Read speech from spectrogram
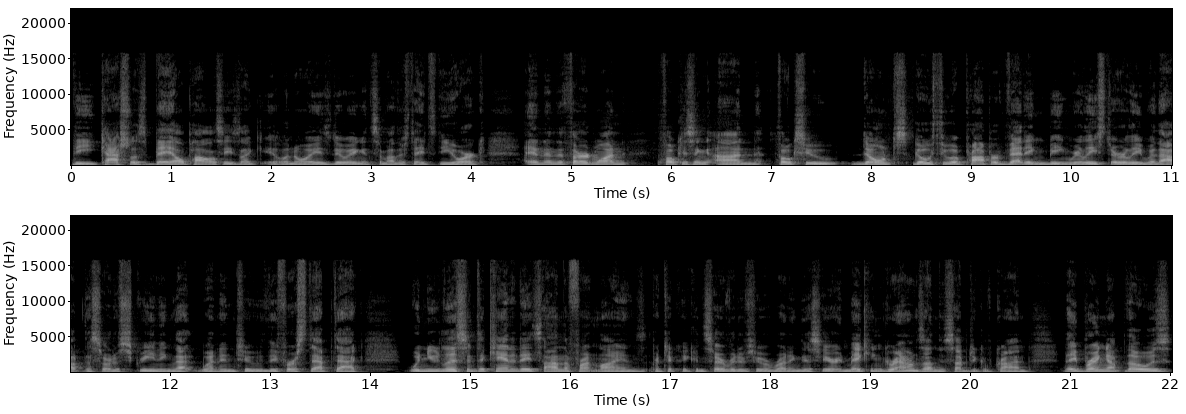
the cashless bail policies, like Illinois is doing, and some other states, New York. And then the third one, focusing on folks who don't go through a proper vetting being released early without the sort of screening that went into the First Step Act. When you listen to candidates on the front lines, particularly conservatives who are running this year and making grounds on the subject of crime, they bring up those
